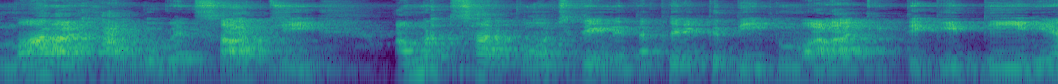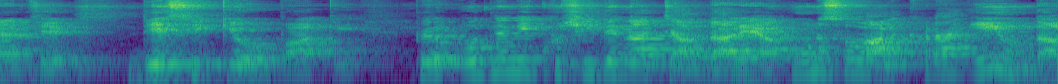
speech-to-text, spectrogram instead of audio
ਮਹਾਰਾਜ ਹਰਗੋਬਿੰਦ ਸਾਹਿਬ ਜੀ ਅੰਮ੍ਰਿਤਸਰ ਪਹੁੰਚਦੇ ਨੇ ਤਾਂ ਫਿਰ ਇੱਕ ਦੀਪਮਾਲਾ ਕੀਤੀ ਗਈ ਦੀਵਿਆਂ 'ਚ ਦੇਸੀ ਘਿਓ ਪਾ ਕੇ। ਫਿਰ ਉਹਨਾਂ ਦੀ ਖੁਸ਼ੀ ਦੇ ਨਾਲ ਚੱਲਦਾ ਰਿਹਾ। ਹੁਣ ਸਵਾਲ ਖੜਾ ਇਹ ਹੁੰਦਾ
